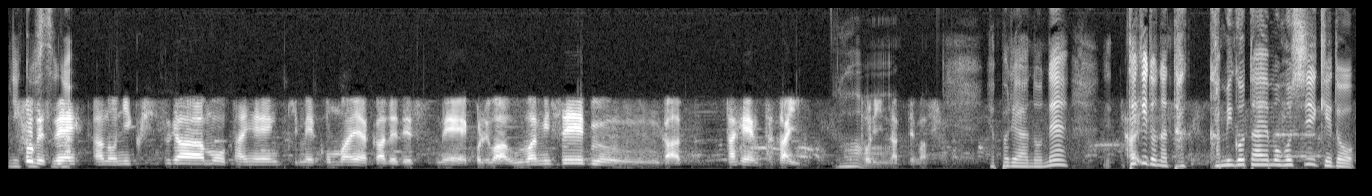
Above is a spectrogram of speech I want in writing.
肉質がそうですね。あの肉質がもう大変きめ細やかでですね、これは旨味成分が大変高いああ鶏になってます。やっぱりあのねはい適度なた噛み応えも欲しいけど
